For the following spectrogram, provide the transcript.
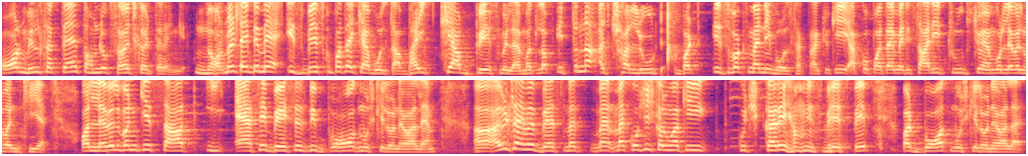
और मिल सकते हैं तो हम लोग सर्च करते रहेंगे। नॉर्मल टाइम पे मैं इस बेस को पता है क्या बोलता? भाई, क्या बेस मिला है? मतलब इतना अच्छा लूट बट इस वक्त मैं नहीं बोल सकता, क्योंकि आपको पता है मेरी सारी ट्रूप्स जो है, वो लेवल वन की है। और लेवल वन के साथ ऐसे बेसिस भी बहुत मुश्किल होने वाले हैं। I will try my best मैं मैं कोशिश करूँगा कि कुछ करें हम इस बेस पे बट बहुत मुश्किल होने वाला है।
